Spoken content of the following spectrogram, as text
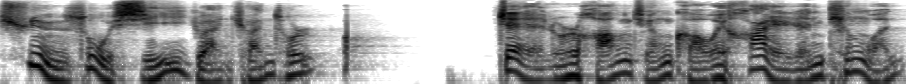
迅速席卷全村。这轮行情可谓骇人听闻。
